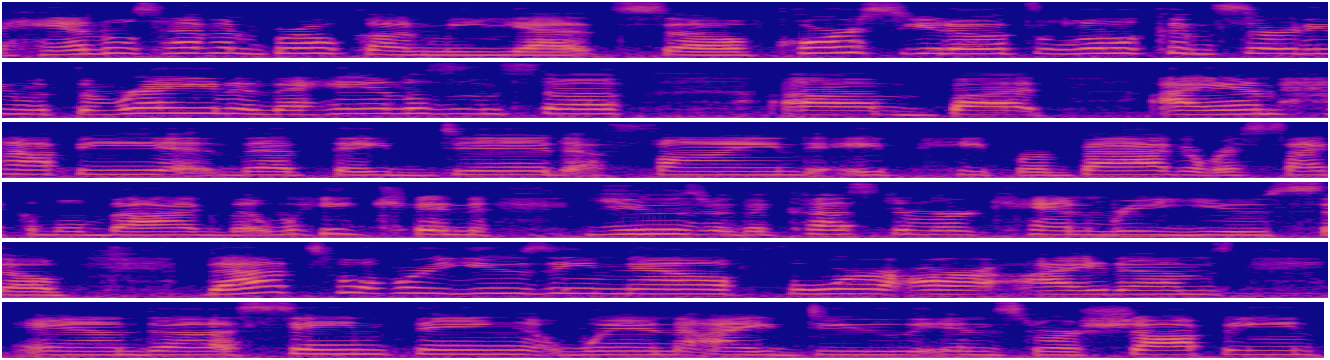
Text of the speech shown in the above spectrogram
the handles haven't broke on me yet. So of course, you know, it's a little concerning with the rain and the handles and stuff. Um, but I am happy that they did find a paper bag, a recyclable bag that we can use or the customer can reuse. So that's what we're using now for our items. And uh, same thing when I do in-store shopping,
